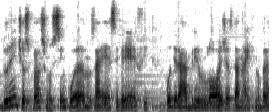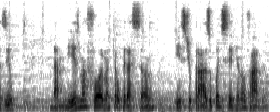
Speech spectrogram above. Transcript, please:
Durante os próximos cinco anos, a SBF poderá abrir lojas da Nike no Brasil. Da mesma forma que a operação, este prazo pode ser renovável.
